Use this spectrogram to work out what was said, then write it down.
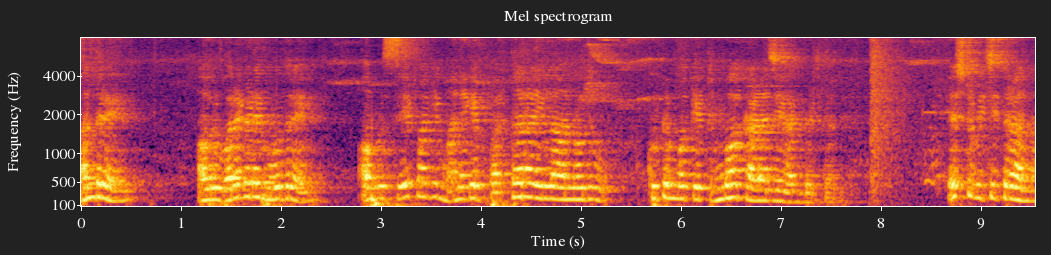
ಅಂದರೆ ಅವರು ಹೊರಗಡೆ ಹೋದರೆ ಅವರು ಸೇಫಾಗಿ ಮನೆಗೆ ಬರ್ತಾರಾ ಇಲ್ಲ ಅನ್ನೋದು ಕುಟುಂಬಕ್ಕೆ ತುಂಬ ಕಾಳಜಿ ಆಗಿಬಿಡ್ತದೆ. ಎಷ್ಟು ವಿಚಿತ್ರ ಅಲ್ಲ.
